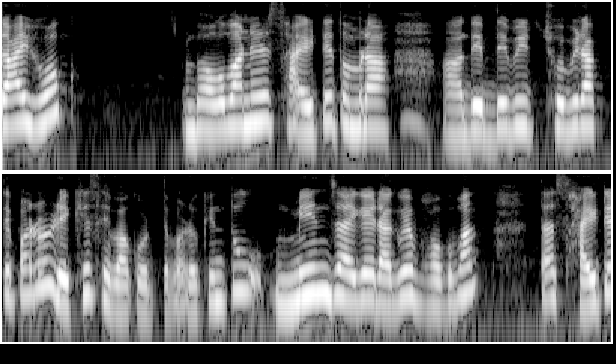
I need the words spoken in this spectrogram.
যাই হোক, ভগবানের সাইটে তোমরা দেবদেবীর ছবি রাখতে পারো, রেখে সেবা করতে পারো। কিন্তু মেন জায়গায় রাখবে ভগবান, তার সাইটে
